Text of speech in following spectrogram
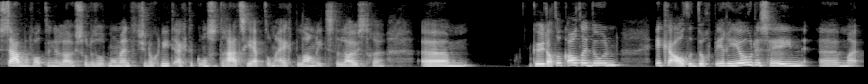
samenvattingen luisteren. Dus op het moment dat je nog niet echt de concentratie hebt om echt lang iets te luisteren, um, kun je dat ook altijd doen. Ik ga altijd door periodes heen, uh, maar,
